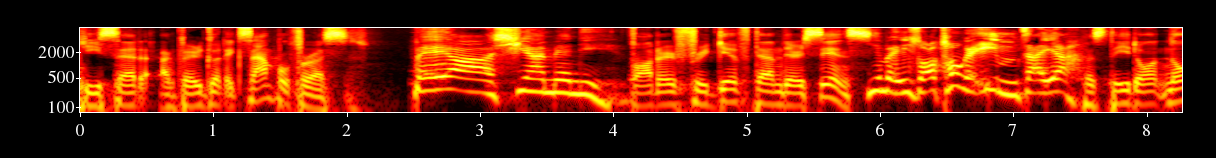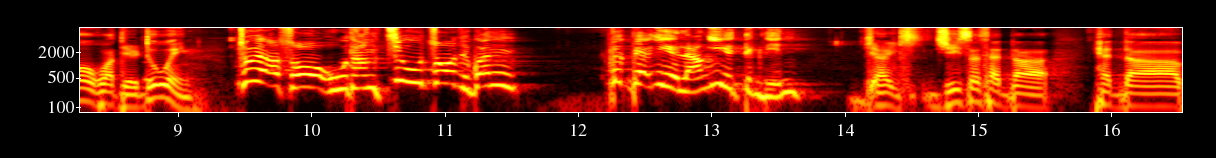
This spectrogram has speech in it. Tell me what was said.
he said a very good example for us. Father, forgive them their sins because they don't know what they're doing. Yeah, Jesus had the had the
